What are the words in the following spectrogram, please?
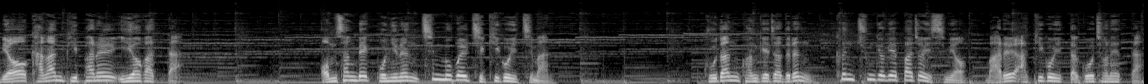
며 강한 비판을 이어갔다. 엄상백 본인은 침묵을 지키고 있지만 구단 관계자들은 큰 충격에 빠져 있으며 말을 아끼고 있다고 전했다.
